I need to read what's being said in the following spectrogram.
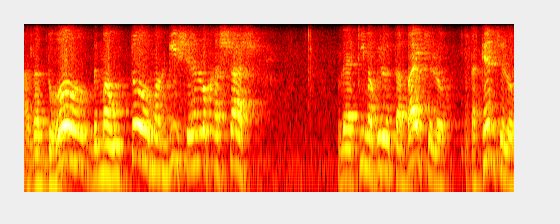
אז הדרור במהותו מרגיש שאין לו חשש להקים אפילו את הבית שלו, את הקן שלו,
